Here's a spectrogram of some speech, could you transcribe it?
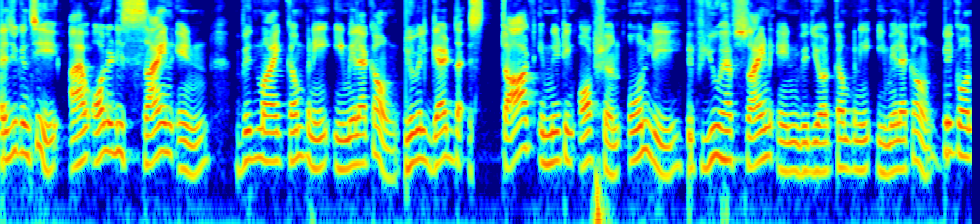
As you can see, I have already signed in with my company email account. You will get the start a meeting option only if you have signed in with your company email account. Click on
